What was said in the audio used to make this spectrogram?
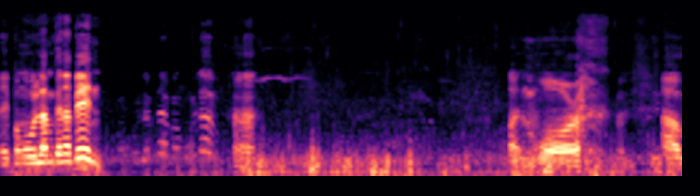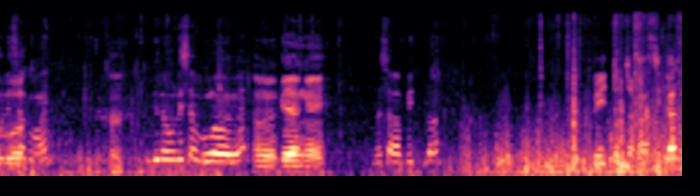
May pangulam ka na, Ben. Pangulam na, pangulam. Ha. One more. Abo. Hindi na uli sa bunga. Oh, kaya nga eh. Nasabit lang. Prito tsaka sigang.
